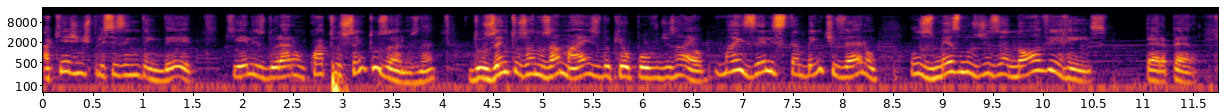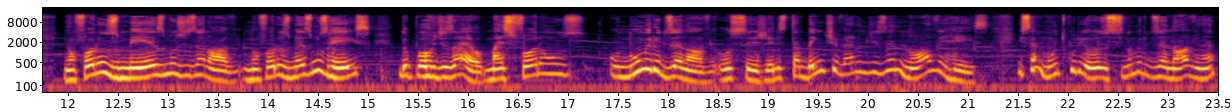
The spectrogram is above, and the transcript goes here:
Aqui a gente precisa entender que eles duraram 400 anos, né? 200 anos a mais do que o povo de Israel. Mas eles também tiveram os mesmos 19 reis. Pera, pera. Não foram os mesmos 19, não foram os mesmos reis do povo de Israel, mas foram os, o número 19, ou seja, eles também tiveram 19 reis. Isso é muito curioso, esse número 19, né?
